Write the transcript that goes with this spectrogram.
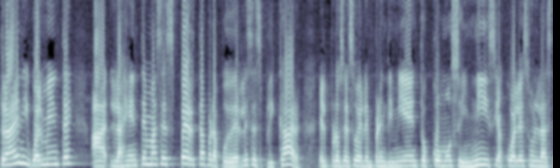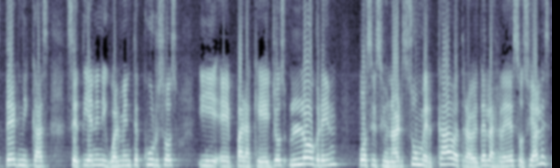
traen igualmente a la gente más experta para poderles explicar el proceso del emprendimiento, cómo se inicia, cuáles son las técnicas, se tienen igualmente cursos y eh, para que ellos logren posicionar su mercado a través de las redes sociales.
